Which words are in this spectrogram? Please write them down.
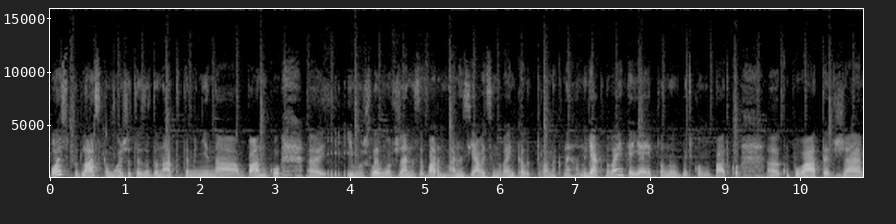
ось, будь ласка, можете задонатити мені на банку, і, можливо, вже незабаром в мене з'явиться новенька електронна книга. Ну як новенька, я її планую в будь-якому випадку е, купувати вже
